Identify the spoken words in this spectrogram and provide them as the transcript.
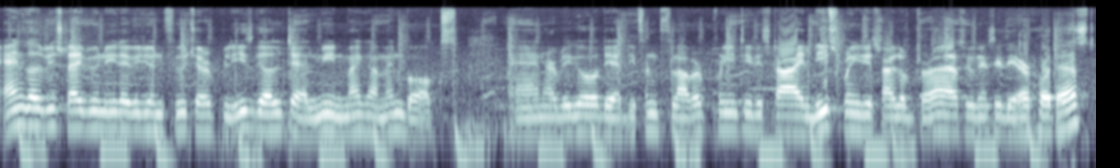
And girl which type you need a video in future. Please girl tell me in my comment box. And here we go. They are different flower printed style leaves printed style of dress. You can see they are hottest.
